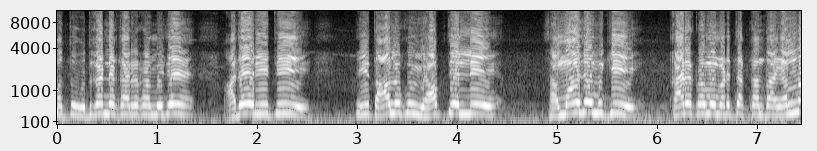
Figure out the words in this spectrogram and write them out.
ಮತ್ತು ಉದ್ಘಾಟನೆ ಕಾರ್ಯಕ್ರಮ ಇದೆ. ಅದೇ ರೀತಿ ಈ ತಾಲೂಕು ವ್ಯಾಪ್ತಿಯಲ್ಲಿ ಸಮಾಜಮುಖಿ ಕಾರ್ಯಕ್ರಮ ಮಾಡತಕ್ಕಂಥ ಎಲ್ಲ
